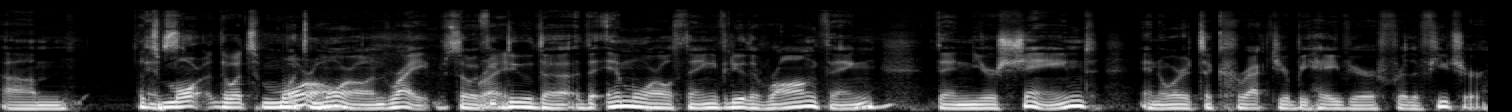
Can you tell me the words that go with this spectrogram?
um, It's and more what's what's moral. moral and right. So if Right. you do the the immoral thing, if you do the wrong thing, then you're shamed in order to correct your behavior for the future.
